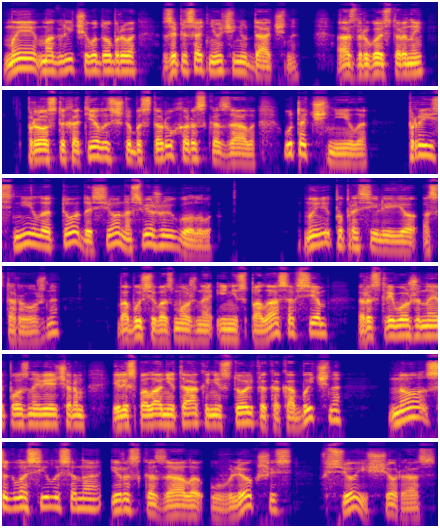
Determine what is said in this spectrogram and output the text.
мы могли чего доброго записать не очень удачно, а с другой стороны, просто хотелось, чтобы старуха рассказала, уточнила, прояснила то да сё на свежую голову. Мы попросили ее осторожно. Бабуся, возможно, и не спала совсем, растревоженная поздно вечером, или спала не так и не столько, как обычно, но согласилась она и рассказала, увлекшись, все еще раз.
